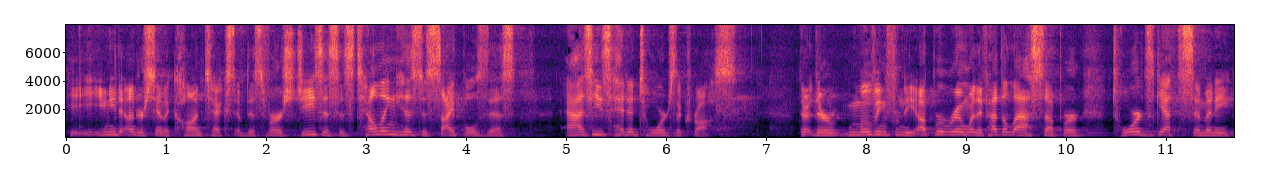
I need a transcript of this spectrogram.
he, you need to understand the context of this verse. Jesus is telling his disciples this as he's headed towards the cross. They're, they're moving from the upper room where they've had the Last Supper towards Gethsemane.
